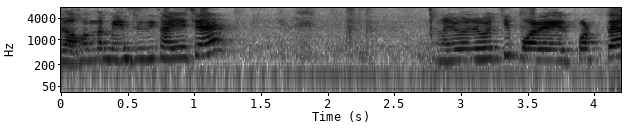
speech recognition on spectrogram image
যখন তো মেজ দিদি খাইয়েছে। আমি মনে করছি পরে এরপরটা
